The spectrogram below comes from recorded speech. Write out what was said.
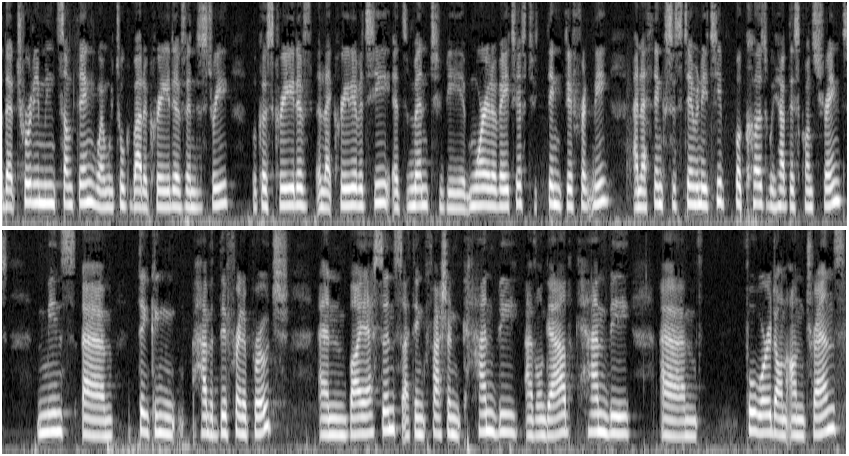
but that truly means something when we talk about a creative industry because creative and like creativity it's meant to be more innovative to think differently. And i think sustainability because we have this constraint means um, thinking have a different approach. And by essence i think fashion can be avant-garde can be um, forward on on trends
